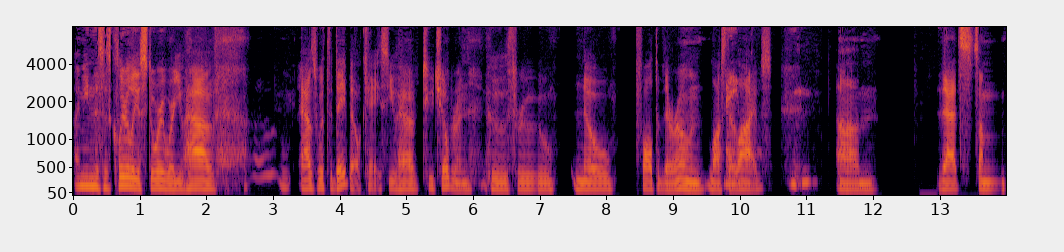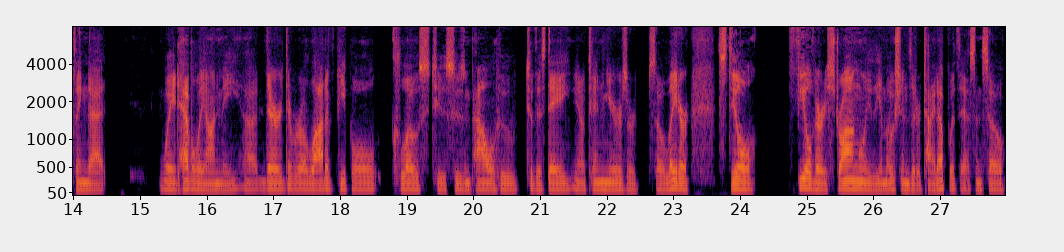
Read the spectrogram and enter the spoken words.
I mean, this is clearly a story where you have as with the Daybell case, you have two children who through no fault of their own lost right. their lives. Mm-hmm um, that's something that weighed heavily on me. Uh, there, there were a lot of people close to Susan Powell who, to this day, you know, ten years or so later, still feel very strongly the emotions that are tied up with this. And so,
